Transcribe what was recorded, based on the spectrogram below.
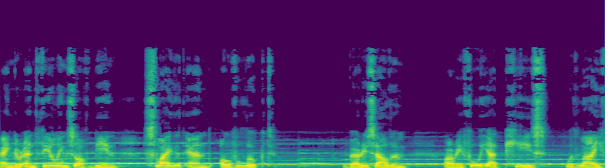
anger, and feelings of being slighted and overlooked. Very seldom are we fully at peace with life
